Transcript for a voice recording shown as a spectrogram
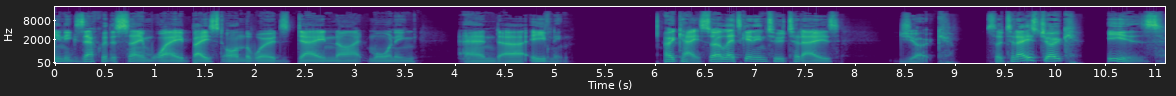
in exactly the same way based on the words day, night, morning, and uh, evening. Okay, so let's get into today's joke. So today's joke is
